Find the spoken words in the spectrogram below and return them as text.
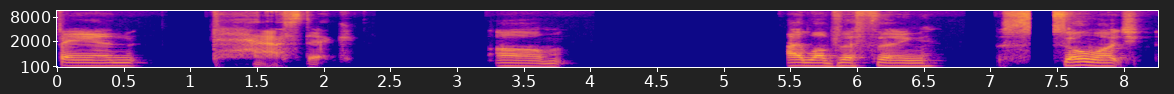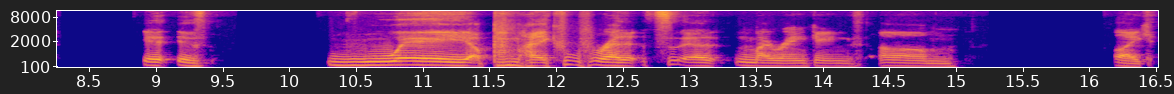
fantastic. Um, I love this thing so much. It is way up my credits, uh, my rankings. Um, like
